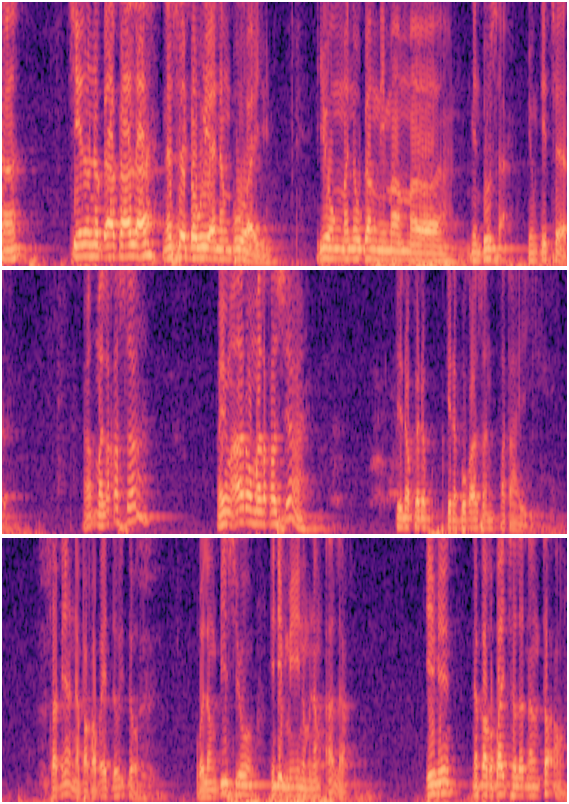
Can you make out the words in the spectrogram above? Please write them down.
ha? Sino nag-akala na sa ibawian ng buhay? Yung manugang ni Ma'am uh, Mendoza, yung teacher. Ha? Malakas siya. Ngayong araw, malakas siya. Pero kinabukasan, patay. Sabi na, napakabait daw ito. Walang bisyo, hindi umiinom ng alak. Amen? Napakabait sa lahat ng tao.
